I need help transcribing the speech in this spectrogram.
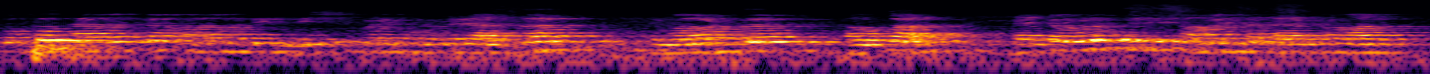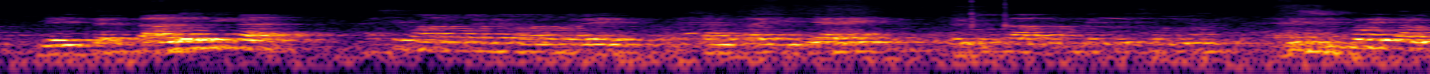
चोपल साहेबांच्या मनामध्ये निश्चितपणे कुठेतरी असतात ते मला वाटतं सावकार त्याच्यावरच त्यांनी समाजाचा कार्यक्रम आज यायचं टाळलं की काय? अशी मला माझ्या मनामध्ये शंका येते आहे. तरी सुद्धा आपण त्याची समजून निश्चितपणे काढू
